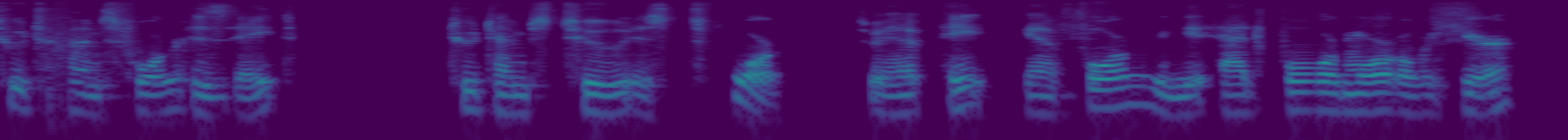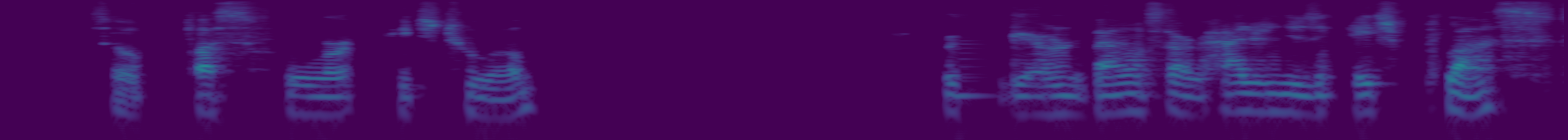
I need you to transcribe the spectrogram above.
2 times 4 is 8. 2 times 2 is 4. So we have 8, we have 4. We need to add 4 more over here. So plus 4 H2O. We're going to balance our hydrogen using H plus.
